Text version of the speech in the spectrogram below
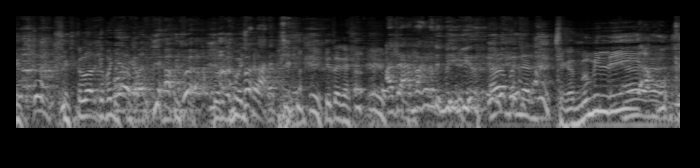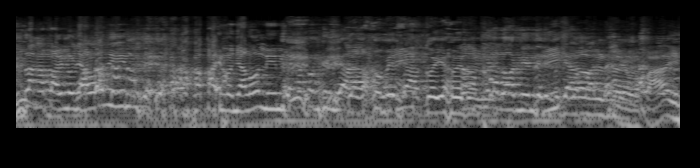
keluarga pejabat. keluarga pejabat. Kita kan. ada anak di pinggir Ah benar. Jangan memilih. Aku bilang ngapain lo nyalonin? ngapain lo nyalonin? Jangan milih aku ya benar. Tapi alonin dari pejabat. ya ngapain?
